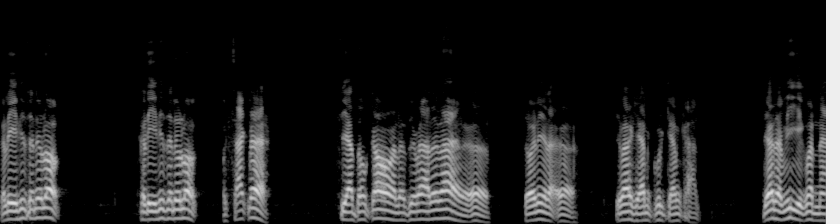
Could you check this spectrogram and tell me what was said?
กะลีพิษณุโลกกะลีพิษณุโลกบักซักเด้อเสียตัวเก้าน่ะที่ว่าได้ได้เออ ตัวนี้แหละเออที่ว่าแขนกุดแขนขาด เดี๋ยวถ้ามีอีกวันหนา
